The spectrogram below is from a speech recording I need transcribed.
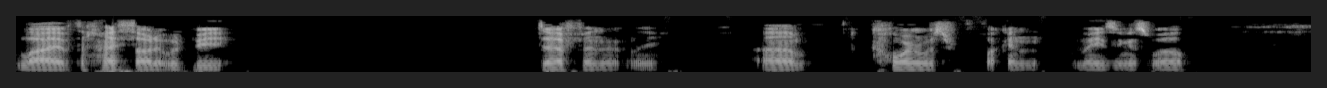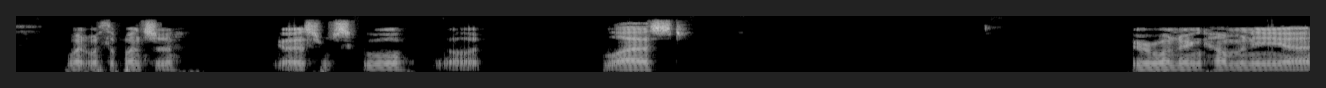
live than I thought it would be. Definitely. Um, Korn was fucking amazing as well. Went with a bunch of guys from school. We blast. We were wondering how many uh,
